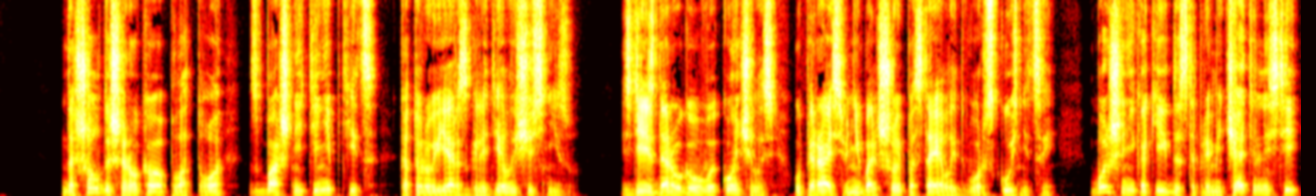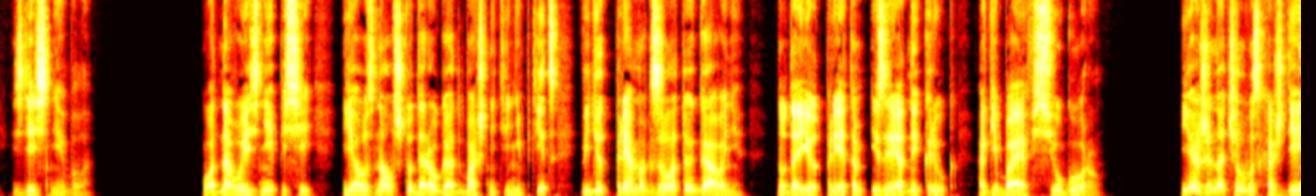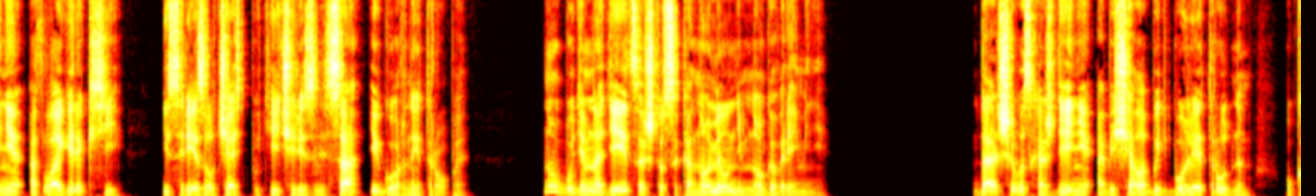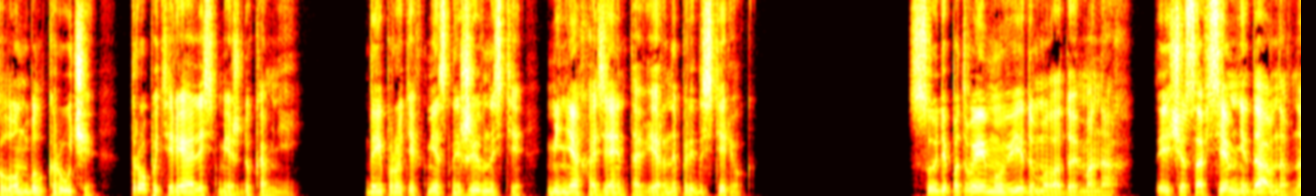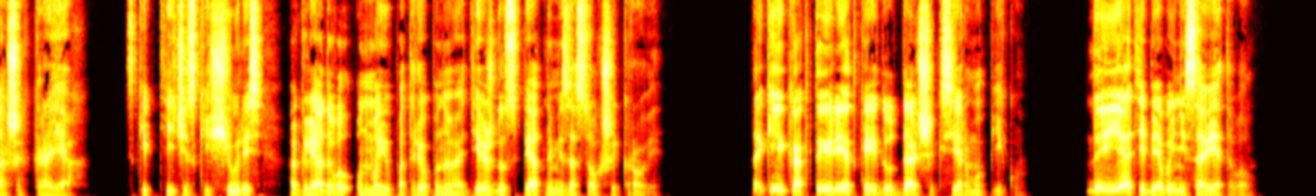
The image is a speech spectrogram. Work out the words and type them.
Дошел до широкого плато с башней тени птиц, которую я разглядел еще снизу. Здесь дорога, увы, кончилась, упираясь в небольшой постоялый двор с кузницей. Больше никаких достопримечательностей здесь не было. У одного из неписей я узнал, что дорога от башни Тени Птиц ведет прямо к Золотой Гавани, но дает при этом изрядный крюк, огибая всю гору. Я же начал восхождение от лагеря Кси и срезал часть пути через леса и горные тропы. Ну, будем надеяться, что сэкономил немного времени. Дальше восхождение обещало быть более трудным, уклон был круче, тропы терялись между камней. Да и против местной живности меня хозяин таверны предостерег. «Судя по твоему виду, молодой монах, ты еще совсем недавно в наших краях». Скептически щурясь, оглядывал он мою потрепанную одежду с пятнами засохшей крови. «Такие, как ты, редко идут дальше к серому пику. Да и я тебе бы не советовал.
